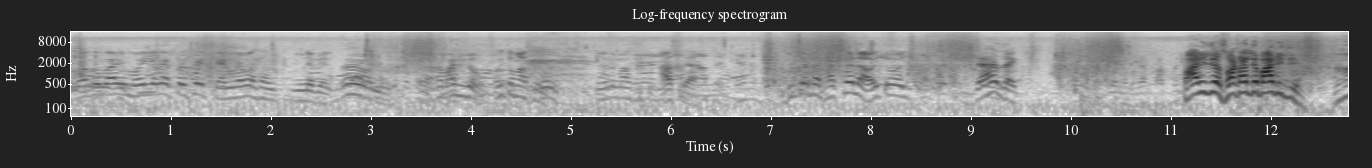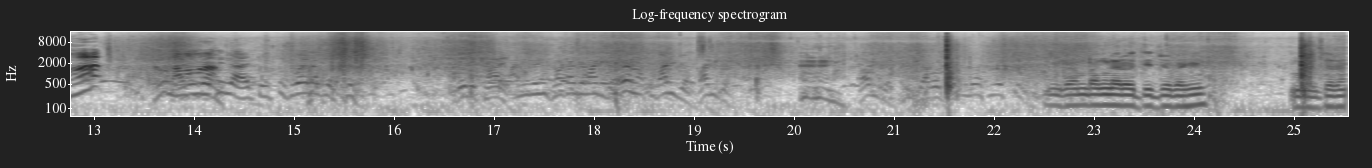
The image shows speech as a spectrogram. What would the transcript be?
আমাদের বাড়ি মহিলারা কইছে ট্যাংরা মাছ নেবেন। ওই তো মাছ। আছে দুটো আমরা থাকবে না হয়তো দেখা বাড়ি দে ছটা দে বাড়ি দে। বেশি না একটু একটু সময় লাগবে। যদি খায়। গ্রাম বাংলার ঐতিহ্যবাহী মাছ ধরা।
